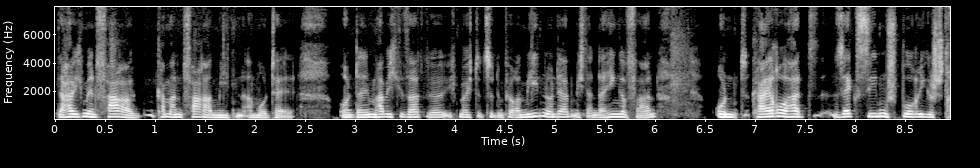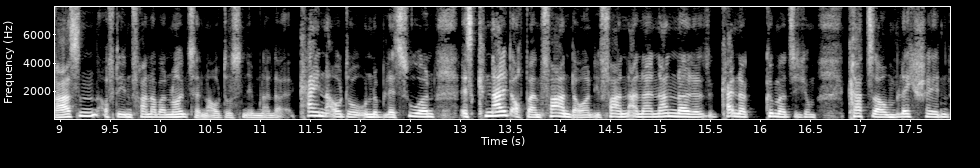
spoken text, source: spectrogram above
da habe ich mir einen Fahrer, kann man einen Fahrer mieten am Hotel. Und dann habe ich gesagt, ich möchte zu den Pyramiden und der hat mich dann dahin gefahren. Und Kairo hat sechs, siebenspurige Straßen, auf denen fahren aber 19 Autos nebeneinander. Kein Auto ohne Blessuren. Es knallt auch beim Fahren dauernd. Die fahren aneinander. Keiner kümmert sich um Kratzer, um Blechschäden.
